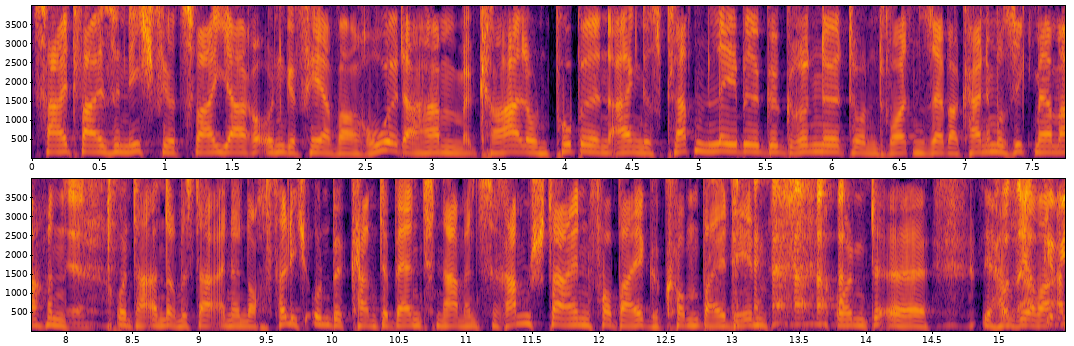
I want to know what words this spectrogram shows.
zeitweise nicht. Für zwei Jahre ungefähr war Ruhe. Da haben Kral und Puppe ein eigenes Plattenlabel gegründet und wollten selber keine Musik mehr machen. Ja. Unter anderem ist da eine noch völlig unbekannte Band namens Rammstein vorbeigekommen bei denen. und äh, wir haben und sie aber ab,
